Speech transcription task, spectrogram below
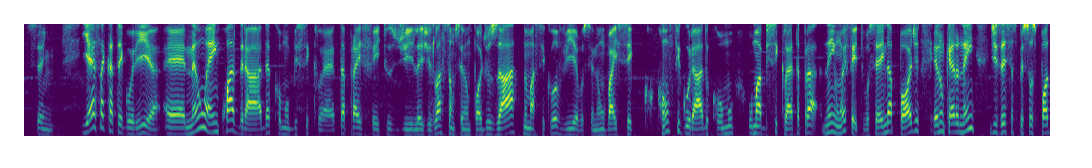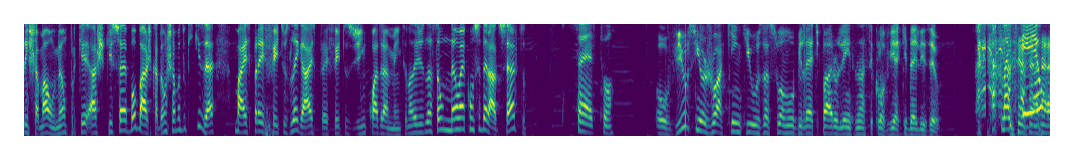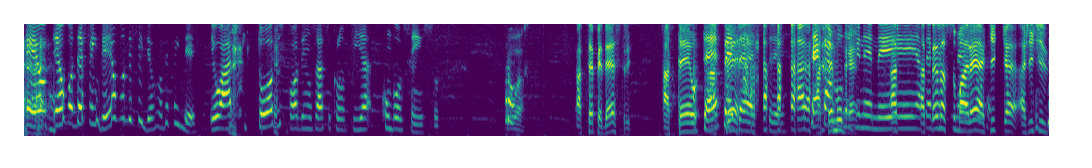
Sim. E essa categoria é, não é enquadrada como bicicleta para efeitos de legislação. Você não pode usar numa ciclovia, você não vai ser co- configurado como uma bicicleta para nenhum efeito. Você ainda pode. Eu não quero nem dizer se as pessoas podem chamar ou não, porque acho que isso é bobagem. Cada um chama do que quiser. Mas para efeitos legais, para efeitos de enquadramento na legislação, não é considerado, certo? Certo. Ouviu, senhor Joaquim, que usa sua mobilete barulhenta na ciclovia aqui da Eliseu? Mas eu, eu, eu vou defender, eu vou defender, eu vou defender. Eu acho que todos podem usar a ciclovia com bom senso. Boa. Até pedestre? Até, Até, pedestre, até, até carrinho de nenê, Até, até, na. Sumaré aqui, que a, a gente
